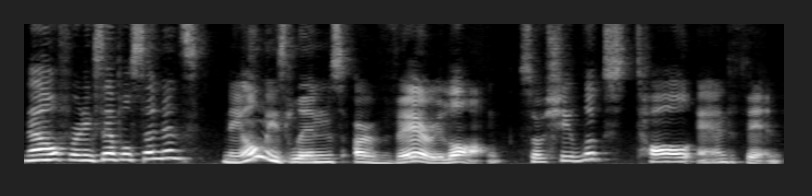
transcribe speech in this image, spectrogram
Now, for an example sentence, Naomi's limbs are very long, so she looks tall and thin.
